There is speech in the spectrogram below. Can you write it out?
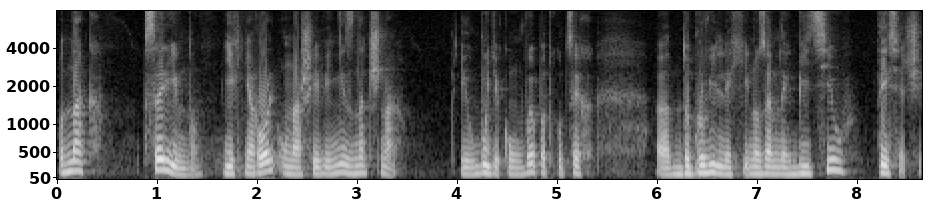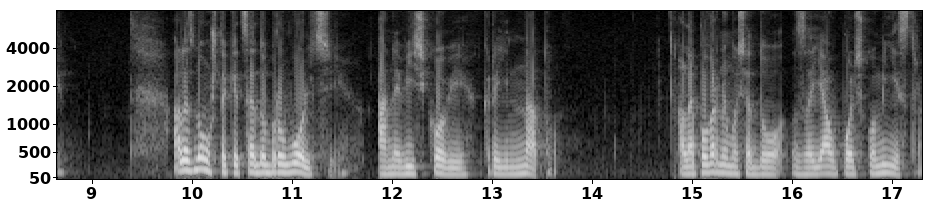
Однак все рівно їхня роль у нашій війні значна, і в будь-якому випадку цих добровільних іноземних бійців тисячі. Але знову ж таки це добровольці, а не військові країн НАТО. Але повернемося до заяв польського міністра.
